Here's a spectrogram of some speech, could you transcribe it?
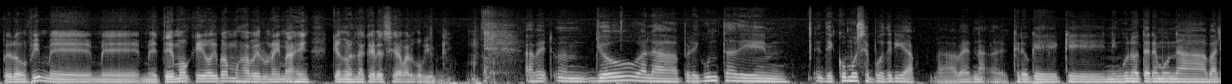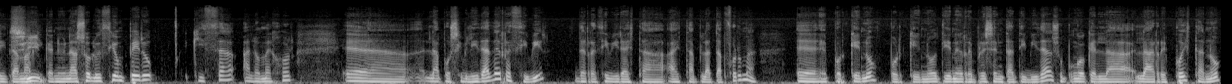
pero en fin, me, me- me temo que hoy vamos a ver una imagen que no es la que deseaba el gobierno. A ver, mm, yo a la pregunta de, de cómo se podría, a ver, creo que, que ninguno tenemos una varita Sí. mágica ni una solución, pero quizá a lo mejor eh, la posibilidad de recibir, de recibir a esta, a esta plataforma. eh, ¿por qué no? Porque no tiene representatividad, supongo que es la, la respuesta, ¿no?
